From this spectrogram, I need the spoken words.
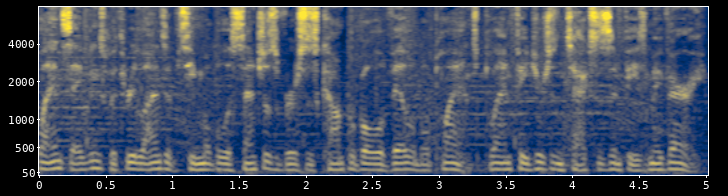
Plan savings with three lines of T Mobile Essentials versus comparable available plans. Plan features and taxes and fees may vary.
